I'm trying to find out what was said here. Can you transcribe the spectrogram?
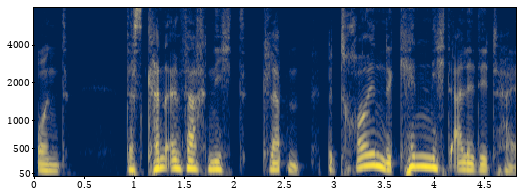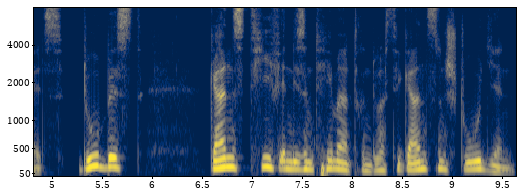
Und das kann einfach nicht klappen. Betreuende kennen nicht alle Details. Du bist ganz tief in diesem Thema drin. Du hast die ganzen Studien.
